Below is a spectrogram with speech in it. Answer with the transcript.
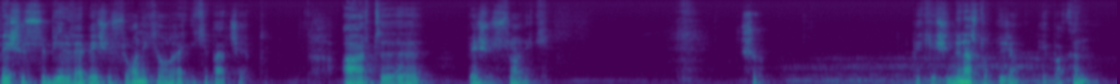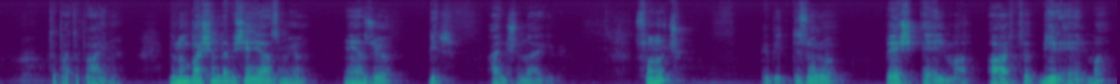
5 üssü 1 ve 5 üssü 12 olarak iki parça yaptım. Artı 5 üssü 12. Peki şimdi nasıl toplayacağım? E bakın. Tıpatıp aynı. Bunun başında bir şey yazmıyor. Ne yazıyor? 1. Aynı şunlar gibi. Sonuç. E bitti soru. 5 elma artı 1 elma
